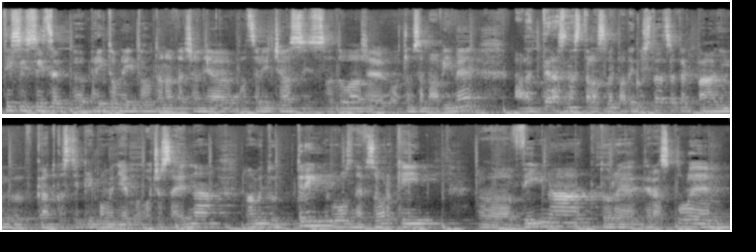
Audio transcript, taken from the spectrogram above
Ty si síce e, prítomný tohoto natáčania po celý čas, si sledoval, že o čom sa bavíme, ale teraz nastala slepá degustácia, tak páni e, v krátkosti pripomeniem, o čo sa jedná. Máme tu tri rôzne vzorky vína, ktoré teraz ulejem.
